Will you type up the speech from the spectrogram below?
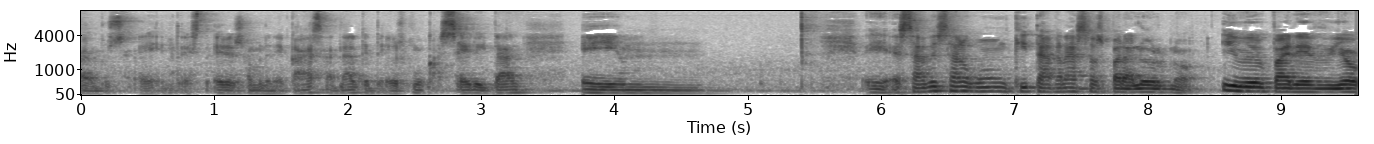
ah, pues, eh, eres hombre de casa, tal, que te eres un casero y tal. Eh, eh, ¿sabes algún quitagrasas para el horno? Y me pareció,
